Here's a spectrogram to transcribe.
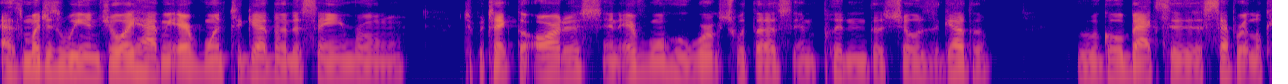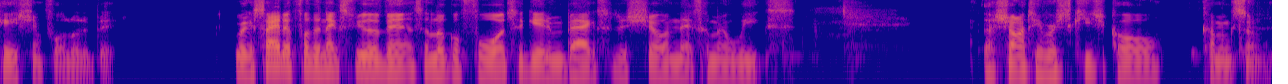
As much as we enjoy having everyone together in the same room to protect the artists and everyone who works with us in putting the shows together, we will go back to a separate location for a little bit. We're excited for the next few events and looking forward to getting back to the show in the next coming weeks. Ashanti versus Keyshia Cole coming soon.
